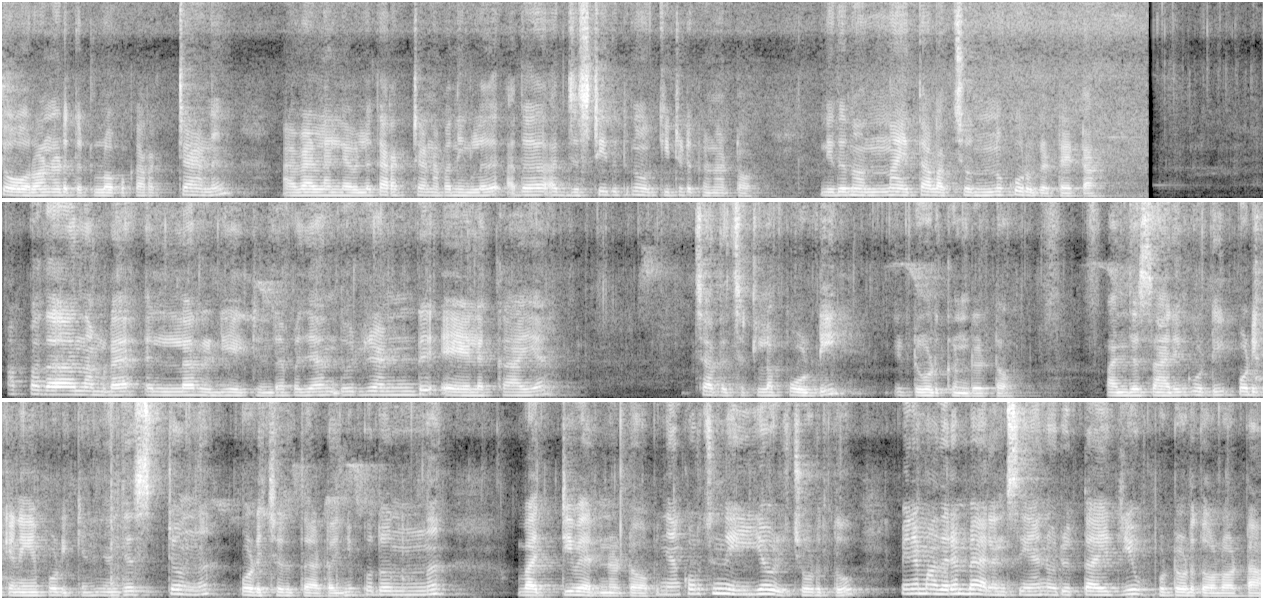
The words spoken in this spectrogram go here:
ചോറാണ് എടുത്തിട്ടുള്ളൂ അപ്പോൾ കറക്റ്റാണ്. ആ വെള്ളം ലെവൽ കറക്റ്റാണ്. അപ്പോൾ നിങ്ങൾ അത് അഡ്ജസ്റ്റ് ചെയ്തിട്ട് നോക്കിയിട്ട് എടുക്കണം കേട്ടോ. ഇനി ഇത് നന്നായി തിളച്ചൊന്ന് കുറുകട്ടെ കേട്ടോ. അപ്പോൾ അതാ നമ്മുടെ എല്ലാം റെഡി ആയിട്ടുണ്ട്. അപ്പോൾ ഞാൻ ഒരു രണ്ട് ഏലക്കായ ചതച്ചിട്ടുള്ള പൊടി ഇട്ട് കൊടുക്കുന്നുണ്ട് കേട്ടോ പഞ്ചസാരയും കൂട്ടി പൊടിക്കണമെങ്കിൽ പൊടിക്കണം. ഞാൻ ജസ്റ്റ് ഒന്ന് പൊടിച്ചെടുത്താൽ കേട്ടോ ഇനിയിപ്പോൾ ഇതൊന്ന് വറ്റി വരണം കേട്ടോ അപ്പോൾ ഞാൻ കുറച്ച് നെയ്യ് ഒഴിച്ചു കൊടുത്തു. പിന്നെ മധുരം ബാലൻസ് ചെയ്യാൻ ഒരു തരി ഉപ്പിട്ട് കൊടുത്തോളൂ കേട്ടോ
